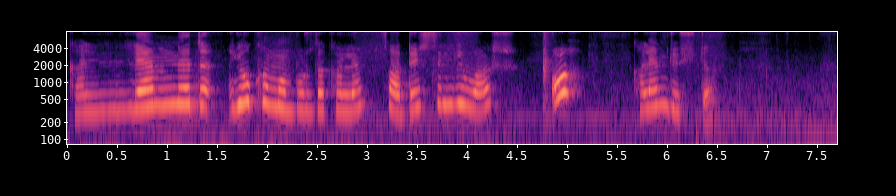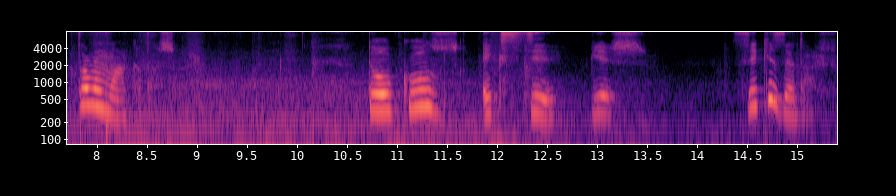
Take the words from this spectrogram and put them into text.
Kalem ne de yok ama burada kalem. Sadece silgi var. Kalem düştü. Tamam arkadaşlar. 9 eksi 1 8 eder.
